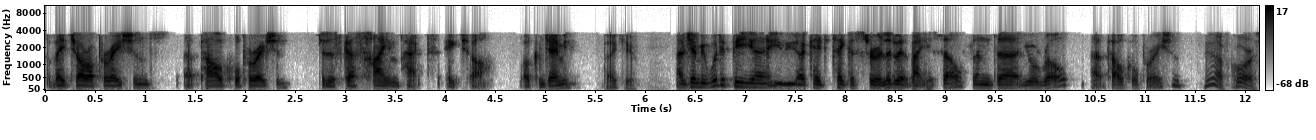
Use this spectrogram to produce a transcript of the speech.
of HR Operations at Pall Corporation, to discuss high impact HR. Welcome, Jamie. Thank you. Uh, Jamie, would it be uh, okay to take us through a little bit about yourself and uh, your role at Pall Corporation? Yeah, of course.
